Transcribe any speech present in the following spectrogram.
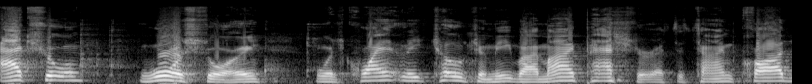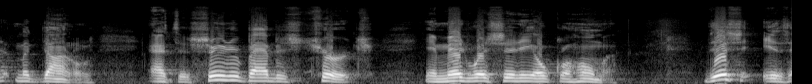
actual war story was quietly told to me by my pastor at the time, Claude McDonald, at the Sooner Baptist Church in Midwest City, Oklahoma. This is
